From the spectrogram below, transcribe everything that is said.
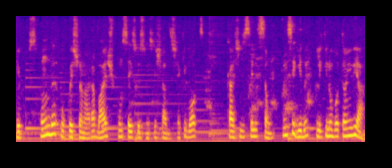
Responda o questionário abaixo com seis questões fechadas checkbox, caixa de seleção. Em seguida, clique no botão enviar.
